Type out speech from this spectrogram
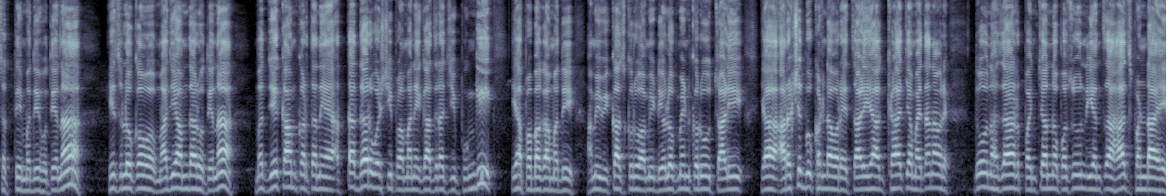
सत्तेमध्ये होते ना. हेच लोक माजी आमदार होते ना. मग जे काम करताना आत्ता दरवर्षीप्रमाणे गाजराची पुंगी या प्रभागामध्ये आम्ही विकास करू आम्ही डेव्हलपमेंट करू. चाळी या आरक्षित भूखंडावर आहे. चाळी ह्या खेळाच्या मैदानावर आहे. दोन हजार पंच्याण्णवपासून यांचा हाच फंडा आहे.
